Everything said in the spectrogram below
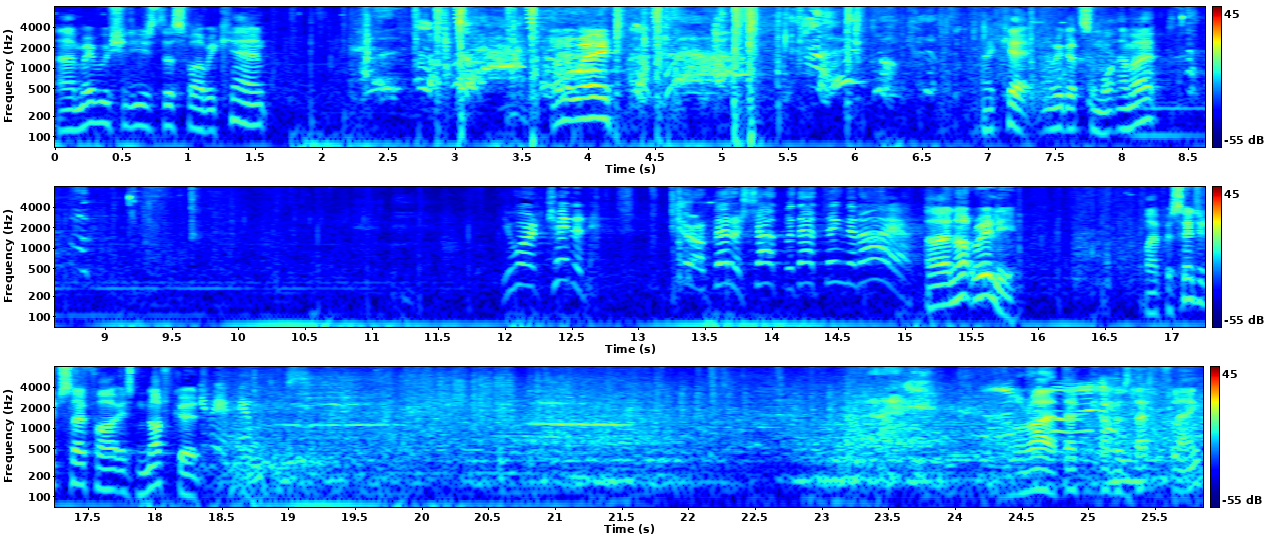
Uh, maybe we should use this while we can. Run away. Okay, now we got some more ammo. You weren't kidding. A better shot with that thing than I am. Uh, not really. My percentage so far is not good. Give me a hand. Alright, that covers that flank.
